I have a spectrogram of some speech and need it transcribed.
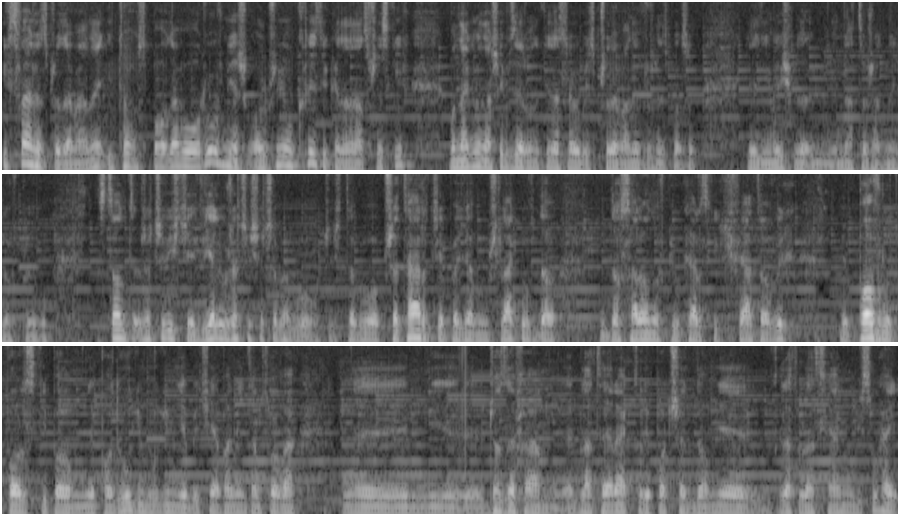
ich twarze sprzedawane i to spowodowało również olbrzymią krytykę na nas wszystkich, bo nagle nasze wizerunki zaczęły być sprzedawane w różny sposób, kiedy nie mieliśmy na- to żadnego wpływu. Stąd rzeczywiście wielu rzeczy się trzeba było uczyć. To było przetarcie, powiedziałbym, szlaków do, do salonów piłkarskich światowych, powrót Polski po, po długim, długim niebycie. Ja pamiętam słowa e, Józefa Blatera, który podszedł do mnie z gratulacjami. Mówi, słuchaj,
